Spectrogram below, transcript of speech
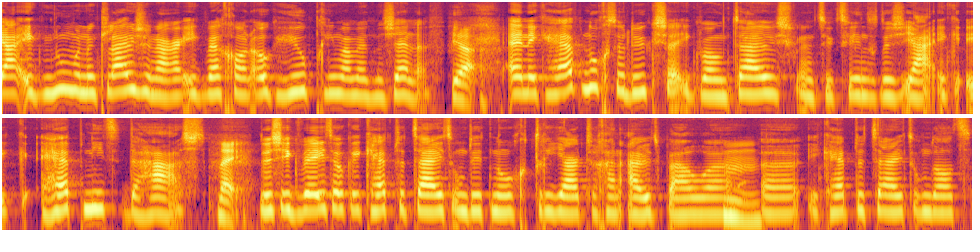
Ja, ik noem me een kluizenaar. Ik ben gewoon ook heel prima met mezelf. Ja, En ik heb nog de luxe. Ik woon thuis, ik ben natuurlijk 20. Dus ja, ik, ik heb niet de haast. nee. Dus ik weet ook, ik heb de tijd om dit nog drie jaar te gaan uitbouwen. Hmm. Eh, ik heb de tijd om dat...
